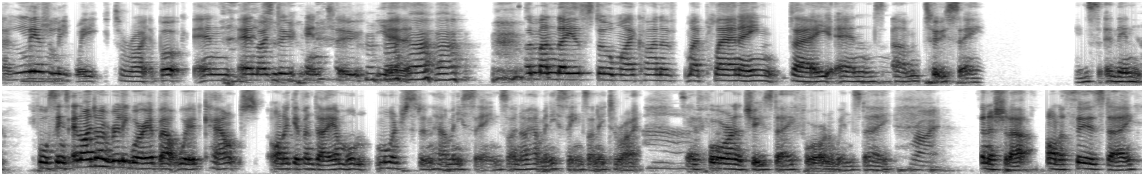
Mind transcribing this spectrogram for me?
a leisurely week to write a book, and and I do tend to yeah. So Monday is still my kind of my planning day, and um two scenes, and then four scenes, and I don't really worry about word count on a given day. I'm more more interested in how many scenes. I know how many scenes I need to write. So four on a Tuesday, four on a Wednesday, right. finish it up on a Thursday.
